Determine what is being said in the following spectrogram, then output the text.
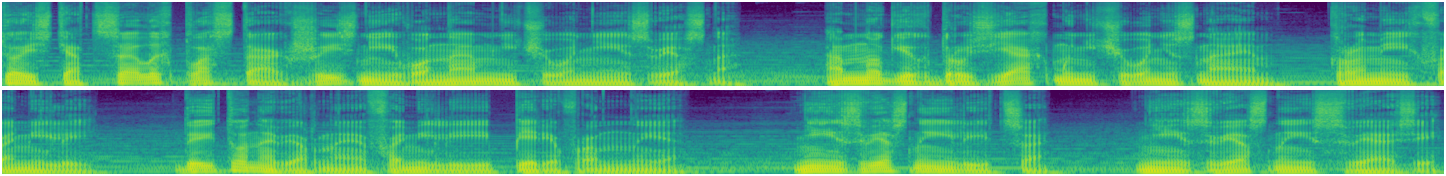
То есть о целых пластах жизни его нам ничего не известно. О многих друзьях мы ничего не знаем, кроме их фамилий. Да и то, наверное, фамилии перевранные. Неизвестные лица, неизвестные связи.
